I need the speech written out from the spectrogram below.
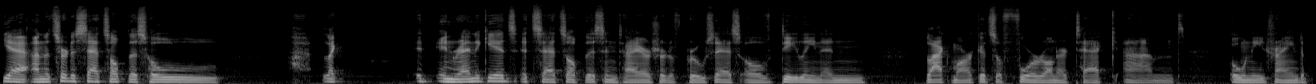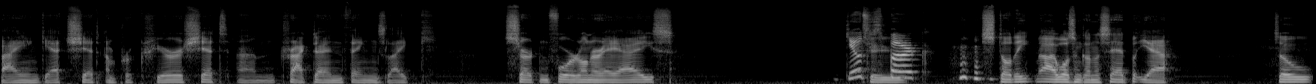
yeah and it sort of sets up this whole like it, in renegades it sets up this entire sort of process of dealing in black markets of forerunner tech and only trying to buy and get shit and procure shit and track down things like certain forerunner ais Guilty Spark. study. I wasn't gonna say it, but yeah. So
